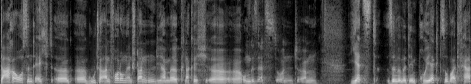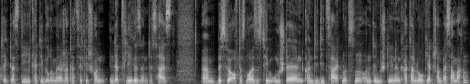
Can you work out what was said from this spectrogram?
daraus sind echt äh, äh, gute Anforderungen entstanden. Die haben wir knackig äh, äh umgesetzt und ähm, Jetzt sind wir mit dem Projekt soweit fertig, dass die Category Manager tatsächlich schon in der Pflege sind. Das heißt, ähm, bis wir auf das neue System umstellen, können die die Zeit nutzen und den bestehenden Katalog jetzt schon besser machen.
